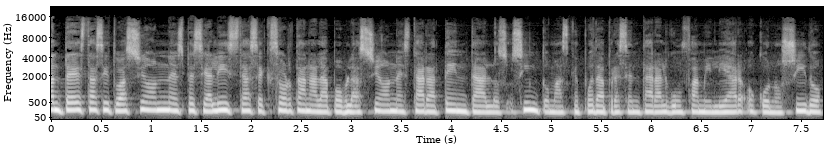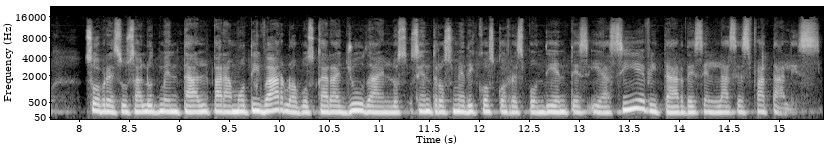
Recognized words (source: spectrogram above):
Ante esta situación, especialistas exhortan a la población a estar atenta a los síntomas que pueda presentar algún familiar o conocido sobre su salud mental para motivarlo a buscar ayuda en los centros médicos correspondientes y así evitar desenlaces fatales.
